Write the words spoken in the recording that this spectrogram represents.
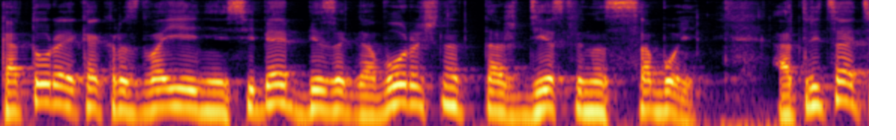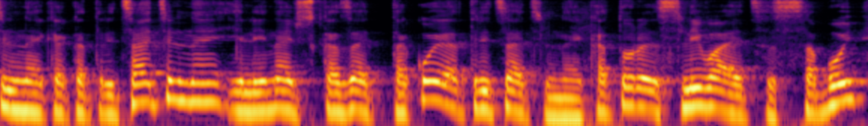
которая, как раздвоение себя, безоговорочно тождественна с собой. Отрицательное как отрицательное, или иначе сказать, такое отрицательное, которое сливается с собой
